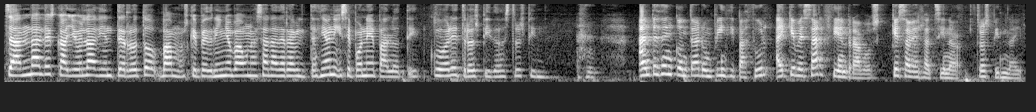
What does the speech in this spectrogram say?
Chanda les cayó la diente roto. Vamos, que Pedriño va a una sala de rehabilitación y se pone palote. Cuore tróspidos, Night. Antes de encontrar un príncipe azul hay que besar 100 rabos. ¿Qué sabes la china? Trospid Night.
